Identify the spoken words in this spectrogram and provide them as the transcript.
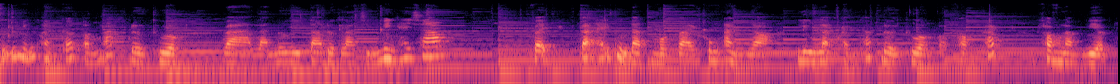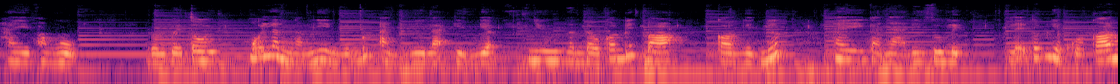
giữ những khoảnh khắc ấm áp đời thường và là nơi ta được là chính mình hay sao? Vậy bạn hãy thử đặt một vài khung ảnh nhỏ lưu lại khoảnh khắc đời thường ở phòng khách, phòng làm việc hay phòng ngủ. Đối với tôi, mỗi lần ngắm nhìn những bức ảnh ghi lại kỷ niệm như lần đầu con biết bò, con nghịch nước hay cả nhà đi du lịch, lễ tốt nghiệp của con,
